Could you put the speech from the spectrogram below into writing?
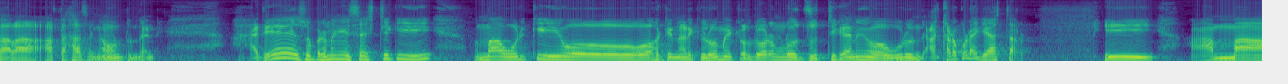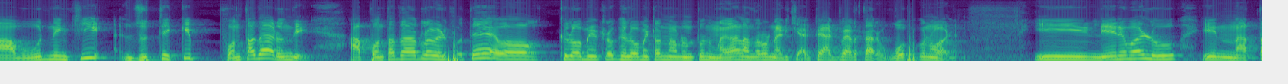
చాలా అట్టహాసంగా ఉంటుందండి. అదే సుబ్రహ్మణ్య షష్ఠికి మా ఊరికి ఓ ఒకటిన్నర కిలోమీటర్ల దూరంలో జుత్తి కానీ ఓ ఊరుంది. అక్కడ కూడా చేస్తారు. ఈ మా ఊరి నుంచి జుత్తెక్కి పొంతదారు ఉంది ఆ పొంతదారిలో వెళ్ళిపోతే ఓ కిలోమీటర్ కిలోమీటర్న్నర ఉంటుంది. మగాళ్ళందరూ నడిచి అట్టే అడ్డు పెడతారు ఓపికన్న వాళ్ళు. ఈ లేని వాళ్ళు ఈ నత్త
